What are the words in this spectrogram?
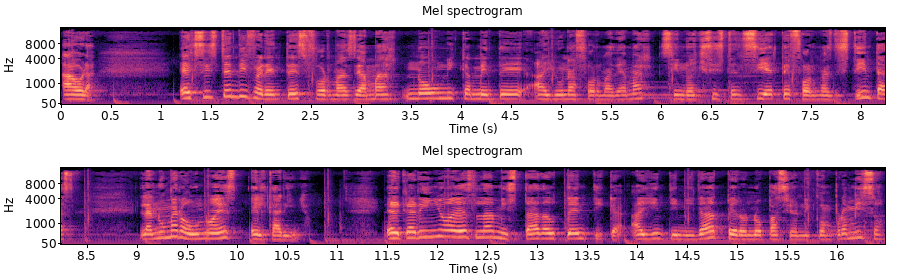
Ahora, existen diferentes formas de amar. No únicamente hay una forma de amar, sino existen siete formas distintas. La número uno es el cariño. El cariño es la amistad auténtica, hay intimidad pero no pasión ni compromiso.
